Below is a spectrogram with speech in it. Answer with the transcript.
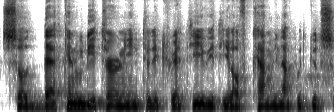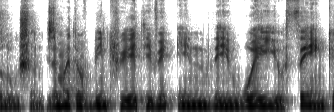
So that can really turn into the creativity of coming up with good solutions it's a matter of being creative in the way you think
